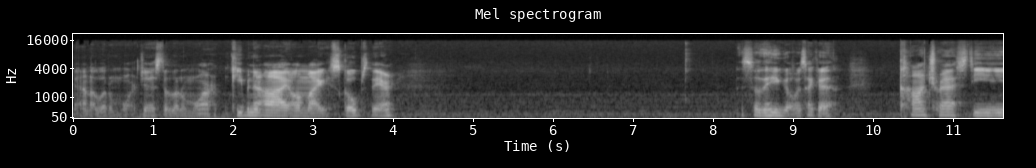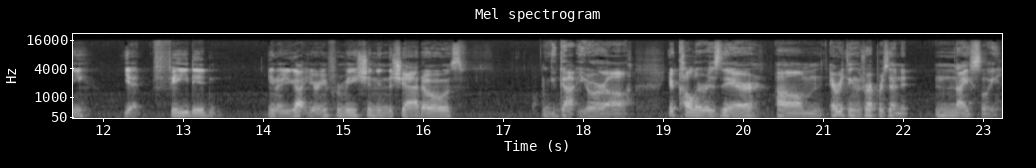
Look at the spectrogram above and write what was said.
down a little more, just a little more. Keeping an eye on my scopes there. So there you go. It's like a contrasty yet faded. You know, you got your information in the shadows. You got your uh, your color is there. Um, everything is represented nicely.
